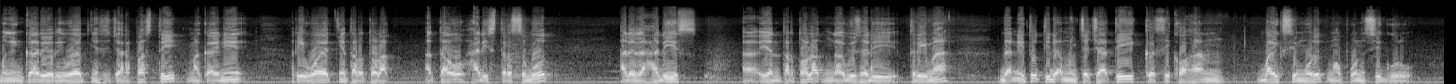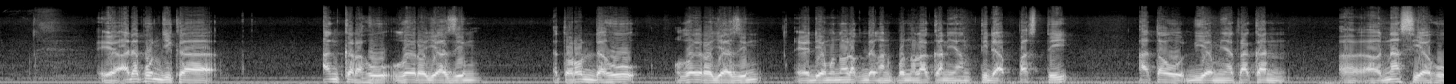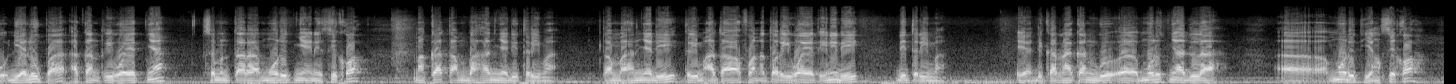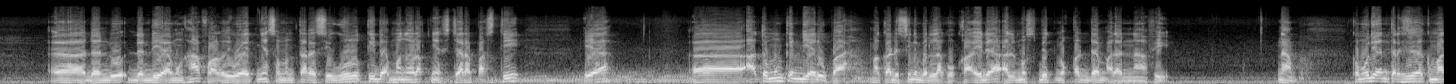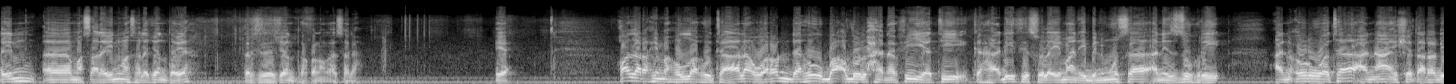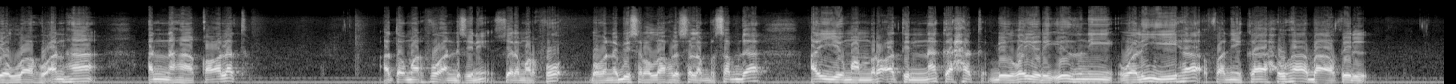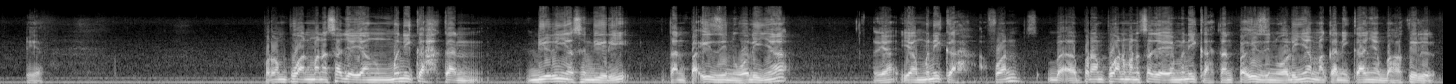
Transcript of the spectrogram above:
mengingkari riwayatnya secara pasti maka ini riwayatnya tertolak atau hadis tersebut adalah hadis uh, yang tertolak nggak bisa diterima dan itu tidak mencacati kesikohan baik si murid maupun si guru. Ya, adapun jika angkarahu ghairu jazim atau raddahu ghairu jazim, ya dia menolak dengan penolakan yang tidak pasti atau dia menyatakan uh, nasiyahu dia lupa akan riwayatnya sementara muridnya ini sikoh maka tambahannya diterima. Tambahannya diterima atau afwan atau riwayat ini di, diterima. Ya dikarenakan uh, muridnya adalah uh, murid yang sikoh uh, dan dan dia menghafal riwayatnya sementara si guru tidak menolaknya secara pasti ya uh, atau mungkin dia lupa maka di sini berlaku kaidah al musbit muqaddam ala nafi. Nah kemudian tersisa kemarin uh, masalah ini masalah contoh ya. Tersisa contoh kalau nggak salah. Ya. Qala rahimahullahu taala wa raddahu ba'dul hanafiyyati ka hadits Sulaiman ibn Musa an zuhri an Urwata an Aisyah radhiyallahu anha annaha qalat atau marfu'an di sini secara marfu' bahwa Nabi sallallahu alaihi wasallam bersabda ayyuma imra'atin nakahat bi ghairi idzni waliha fanikahuha batil. Ya perempuan mana saja yang menikahkan dirinya sendiri tanpa izin walinya ya yang menikah afwan perempuan mana saja yang menikah tanpa izin walinya maka nikahnya batil.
